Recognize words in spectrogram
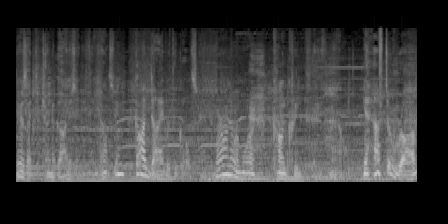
they're like the turn to God as anything else. I mean, God died with the gold standard. We're on to a more concrete faith now. You have to rob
